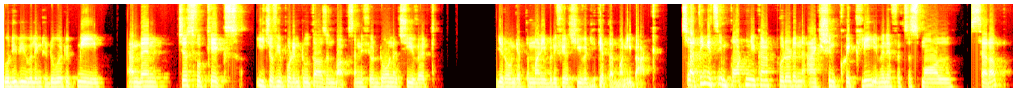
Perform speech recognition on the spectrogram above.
Would you be willing to do it with me? And then just for kicks, each of you put in 2000 bucks. And if you don't achieve it, you don't get the money. But if you achieve it, you get that money back. So I think it's important you kind of put it in action quickly, even if it's a small setup.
